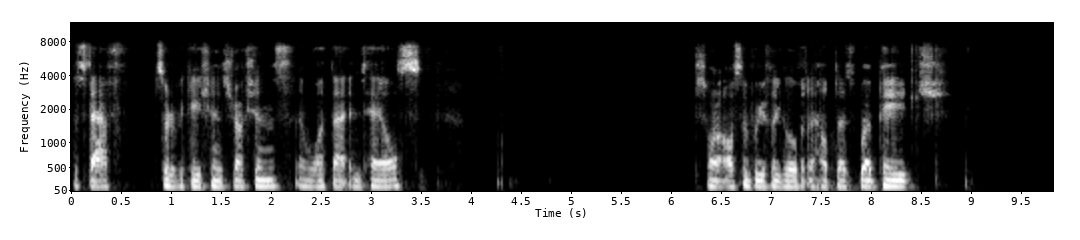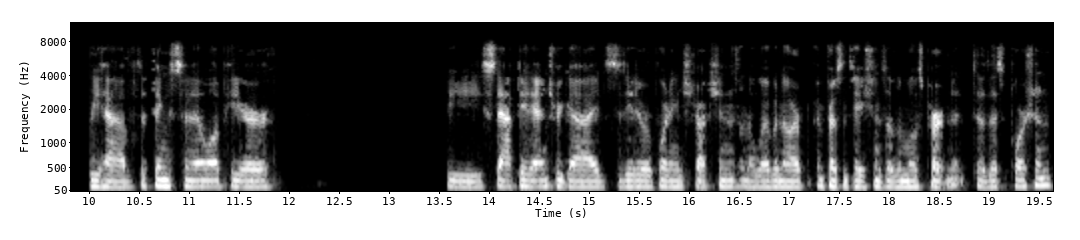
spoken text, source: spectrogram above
the staff certification instructions and what that entails. Just want to also briefly go over the help desk webpage. We have the things to know up here. The staff data entry guides, the data reporting instructions, and the webinar and presentations are the most pertinent to this portion.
